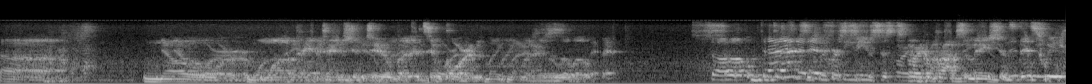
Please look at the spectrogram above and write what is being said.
uh, know or want to pay attention to, but it's important. Mike Myers is a little. So that's it for Steve's Historic Approximations this week.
